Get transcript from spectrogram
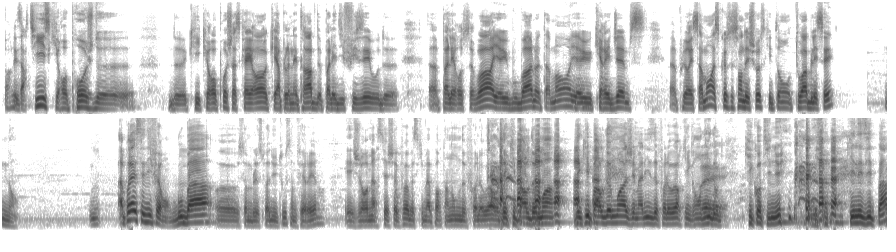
par les artistes qui reprochent, de, de, qui, qui reprochent à Skyrock et à Planet Rap de ne pas les diffuser ou de ne pas les recevoir. Il y a eu Booba notamment, il y a eu Kerry James euh, plus récemment. Est-ce que ce sont des choses qui t'ont, toi, blessé? Non. Après, c'est différent. Booba, euh, ça me blesse pas du tout, ça me fait rire. Et je le remercie à chaque fois parce qu'il m'apporte un nombre de followers. Dès qu'il parle de moi, dès qu'il parle de moi, j'ai ma liste de followers qui grandit, Ouais. donc qui continue, qui n'hésite pas.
